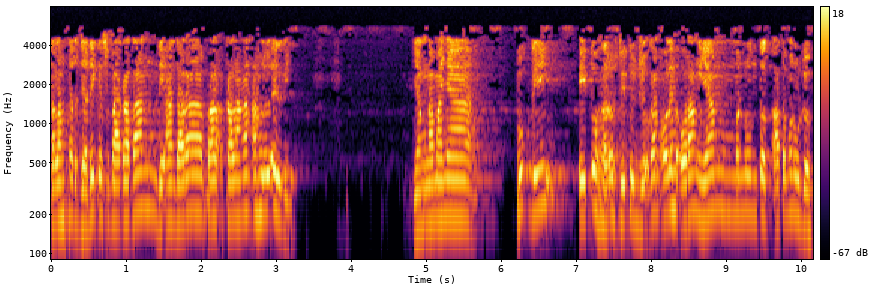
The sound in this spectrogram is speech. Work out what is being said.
telah terjadi kesepakatan di antara kalangan ahlul ilmi. Yang namanya bukti itu harus ditunjukkan oleh orang yang menuntut atau menuduh.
